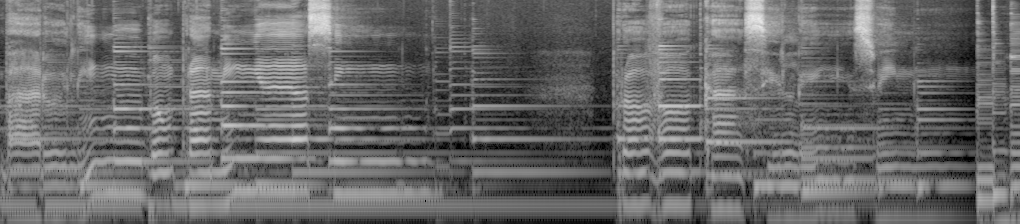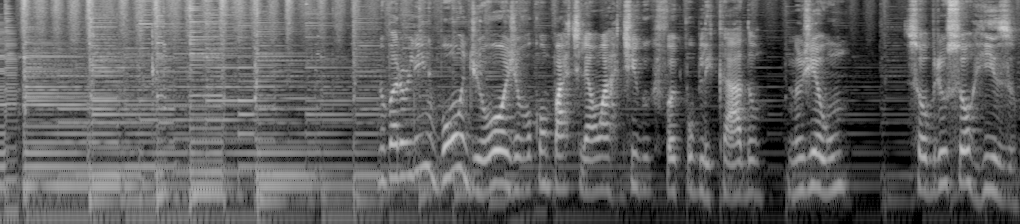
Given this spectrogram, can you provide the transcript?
Barulhinho bom pra mim é assim, provoca silêncio em mim. No Barulhinho Bom de hoje eu vou compartilhar um artigo que foi publicado no G1 sobre o sorriso.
